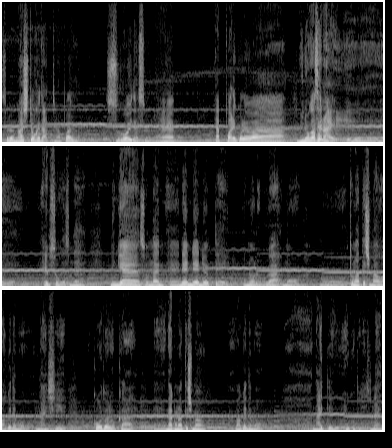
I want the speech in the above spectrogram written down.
それを成し遂げたっていうのはやっぱりすごいですよねやっぱりこれは見逃せない、えー、エピソードですね人間そんな年齢によって能力がもう止まってしまうわけでもないし行動力がなくなってしまうわけでもないっていうことですね。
